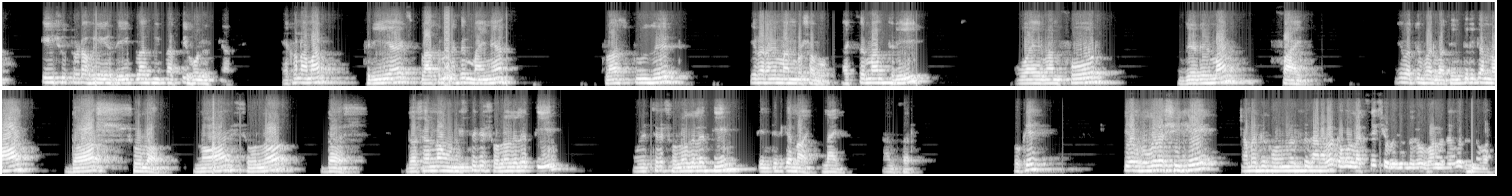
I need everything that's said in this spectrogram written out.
এই সূত্রটা হয়ে গেছে A plus B plus C whole square এখন আমার থ্রি এক্স প্লাস ওয়ান মাইনাসে মাইনাস প্লাস টু জেড এবার আমি মান বসাবো। এক্সের মান থ্রি ওয়াই এর মান ফোর জেড এর মান ফাইভ এবার তুমি পারবা, তিন তিরিকা নয়, দশ, ষোলো। নয়, ষোলো, দশ। দশ আর নয়, উনিশ থেকে ষোলো গেলে তিন। উনিশ থেকে ষোলো গেলে তিন তিন তিরিকা নয় নাইন আনসার ওকে এবার ভূগোল শিখে আমাকে কমেন্ট বক্সে জানাবা কেমন লাগছে? সে পর্যন্ত ভালো থাকো ধন্যবাদ।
